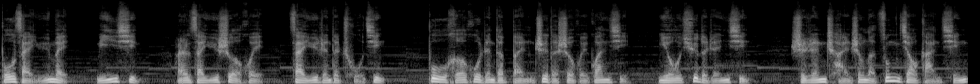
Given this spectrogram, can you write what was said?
不在愚昧迷信，而在于社会，在于人的处境不合乎人的本质的社会关系，扭曲了人性，使人产生了宗教感情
